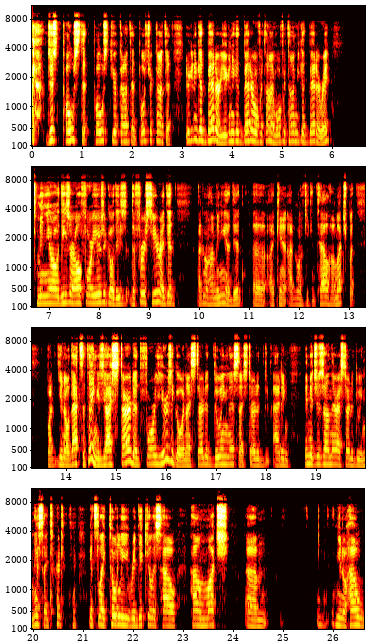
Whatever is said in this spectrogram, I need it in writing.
just post it. Post your content. Post your content. You're going to get better. You're going to get better over time. Over time you get better right? I mean you know these are all four years ago. These the first year I did I don't know how many I did. Uh, I can't I don't know if you can tell how much but but you know that's the thing is I started four years ago and I started doing this. I started adding images on there. I started doing this. I started it's like totally ridiculous how how much um you know how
